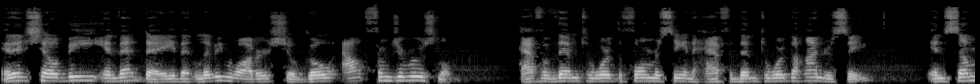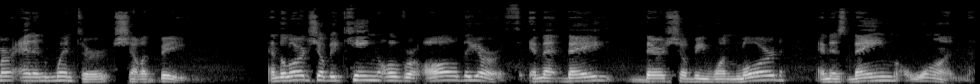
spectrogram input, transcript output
And it shall be in that day that living waters shall go out from Jerusalem, half of them toward the former sea, and half of them toward the hinder sea. In summer and in winter shall it be. And the Lord shall be king over all the earth. In that day there shall be one Lord, and his name one.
